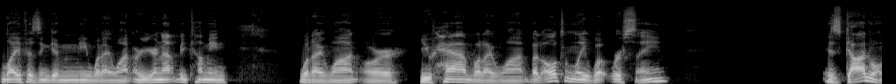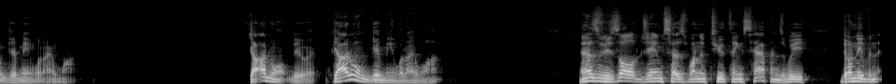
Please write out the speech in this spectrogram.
life isn't giving me what I want, or you're not becoming what I want, or you have what I want. But ultimately, what we're saying is God won't give me what I want. God won't do it. God won't give me what I want. And as a result, James says one of two things happens. We don't even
